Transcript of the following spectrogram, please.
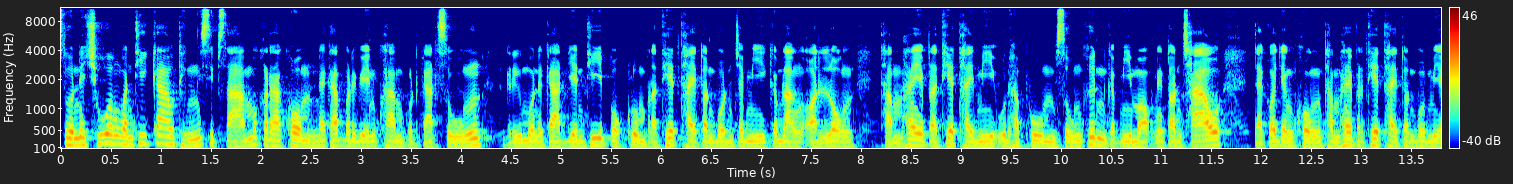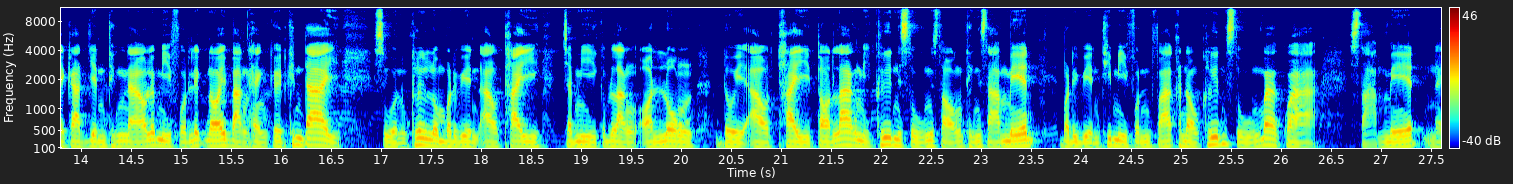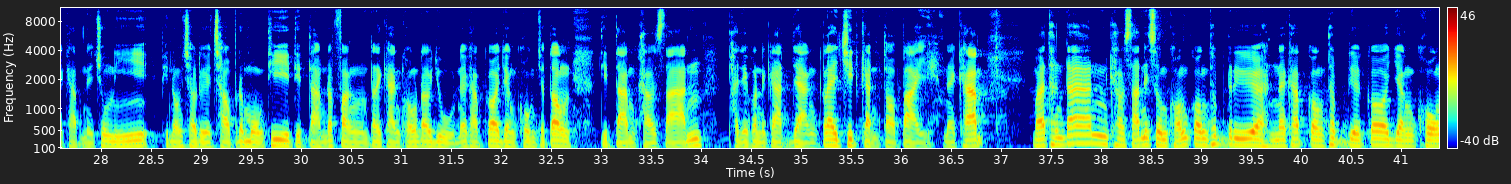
ส่วนในช่วงวันที่ 9 ถึง 13 มกราคมนะครับบริเวณความกดอากาศสูง หรือมวลอากาศเย็นที่ปกคลุมประเทศไทยตอนบนจะมีกำลังอ่อนลงทำให้ประเทศไทยมีอุณหภูมิสูงขึ้นกับมีหมอกในตอนเช้า แต่ก็ยังคงทำให้ประเทศไทยตอนบนมีอากาศเย็นถึงหนาวและมีฝนเล็กน้อยบางแห่งเกิดขึ้นได้ ส่วนคลื่นลมบริเวณอ่าวไทยจะมีกำลังอ่อนลง โดยอ่าวไทยตอนล่างมีคลื่นสูง 2-3 เมตร บริเวณที่มีฝนฟ้าขนองคลื่นสูงมากกว่า 3 เมตรนะครับในช่วงนี้พี่น้องชาวเรือชาวประมงที่ติดตามรับฟังรายการของเราอยู่นะครับก็ยังคงจะต้องติดตามข่าวสารพยากรณ์อากาศอย่างใกล้ชิดกันต่อไปนะครับ มาทางด้านข่าวสารในส่วนของกองทัพเรือนะครับกองทัพเรือก็ยังคง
